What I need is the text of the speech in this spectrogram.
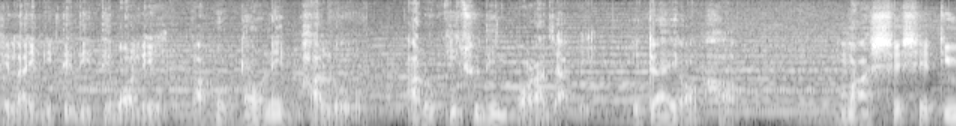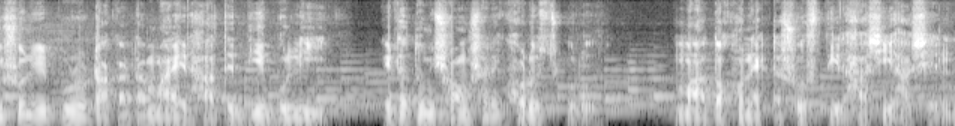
সেলাই নিতে দিতে বলে, কাপড়টা অনেক ভালো আরও কিছুদিন পরা যাবে। এটাই অভাব। মাস শেষে টিউশনির পুরো টাকাটা মায়ের হাতে দিয়ে বলি, এটা তুমি সংসারে খরচ করো। মা তখন একটা স্বস্তির হাসি হাসেন।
